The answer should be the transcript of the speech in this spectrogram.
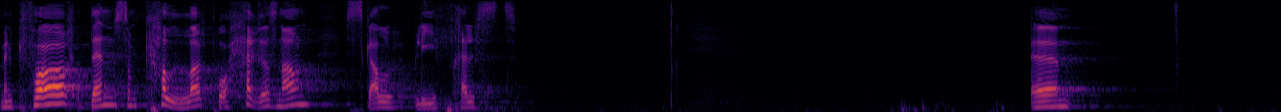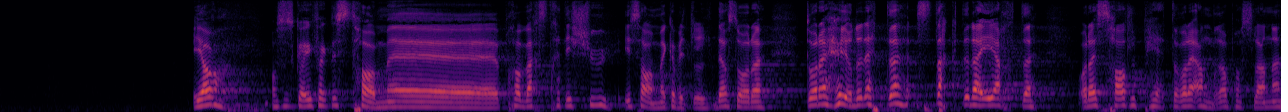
Men hver den som kaller på Herrens navn, skal bli frelst. Um, ja, og så skal jeg faktisk ta med fra vers 37 i samme kapittel. Der står det Da de hørte dette, stakk det dem i hjertet, og de sa til Peter og de andre apostlene,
